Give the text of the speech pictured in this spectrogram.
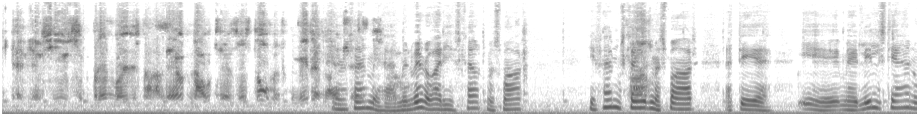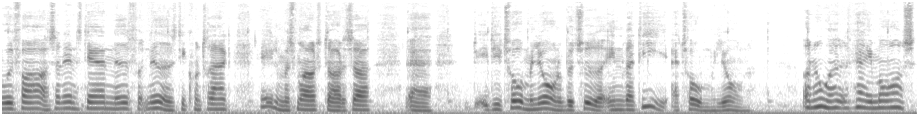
Ja, jeg siger så på den måde, hvis man har lavet en aftale, så står man sgu med den Ja, aftale. fandme, ja. Men ved du hvad, de har skrevet med smart? De har fandme skrevet med smart, at det er øh, med et lille stjerne udfor, og så den stjerne ned for, nederst i kontrakt. Helt med smart står det så. Øh, de- to millioner betyder en værdi af to millioner. Og nu øh, her i morges,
